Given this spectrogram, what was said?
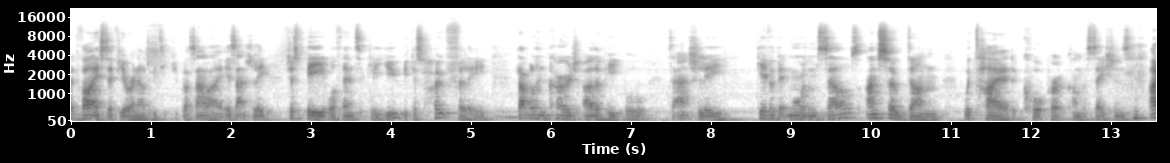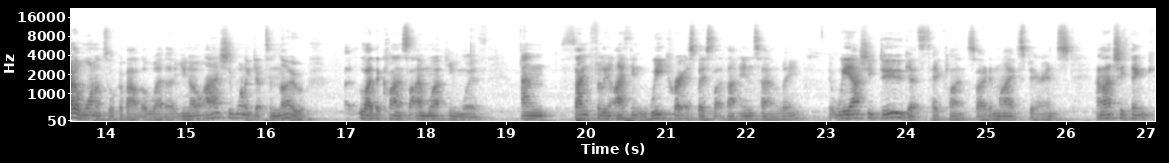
advice, if you're an LGBTQ plus ally, is actually just be authentically you, because hopefully that will encourage other people to actually give a bit more of themselves. I'm so done with tired corporate conversations. I don't want to talk about the weather, you know. I actually want to get to know uh, like the clients that I'm working with. And thankfully, I think we create a space like that internally that we actually do get to take client side in my experience. And I actually think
